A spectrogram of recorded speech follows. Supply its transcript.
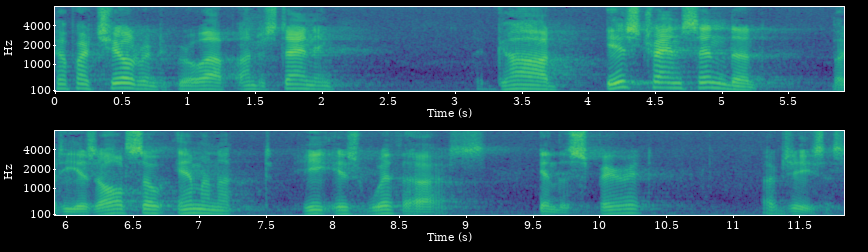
Help our children to grow up understanding that God is transcendent, but He is also immanent. He is with us in the Spirit of Jesus.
